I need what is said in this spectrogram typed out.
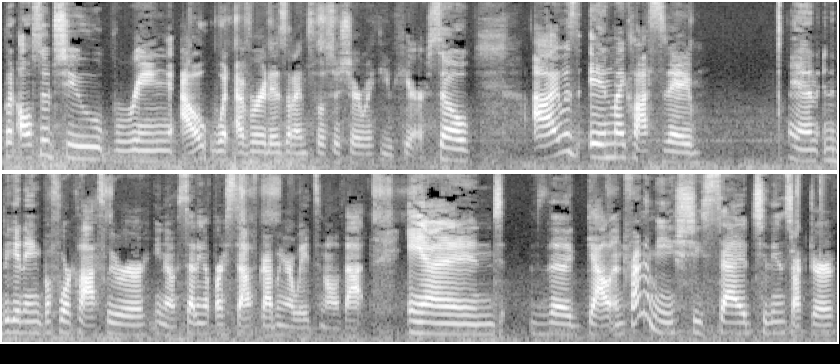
but also to bring out whatever it is that I'm supposed to share with you here. So I was in my class today and in the beginning before class we were you know setting up our stuff grabbing our weights and all of that and the gal in front of me, she said to the instructor,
